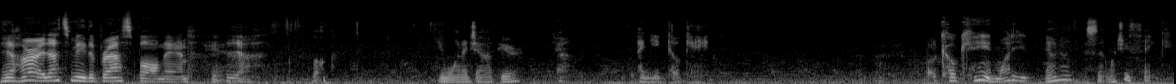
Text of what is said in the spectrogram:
there. Yeah, all right, that's me, the brass ball man. Yeah. Yeah. Look, you want a job here? Yeah. I need cocaine. Uh, cocaine. Why do you? No, no, it's not what you think.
